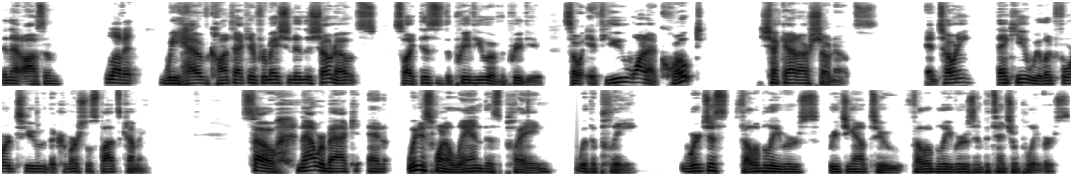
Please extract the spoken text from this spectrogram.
Isn't that awesome? Love it. We have contact information in the show notes. So, like, this is the preview of the preview. So, if you want a quote, check out our show notes. And Tony, thank you. We look forward to the commercial spots coming. So now we're back and we just want to land this plane with a plea. We're just fellow believers reaching out to fellow believers and potential believers.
